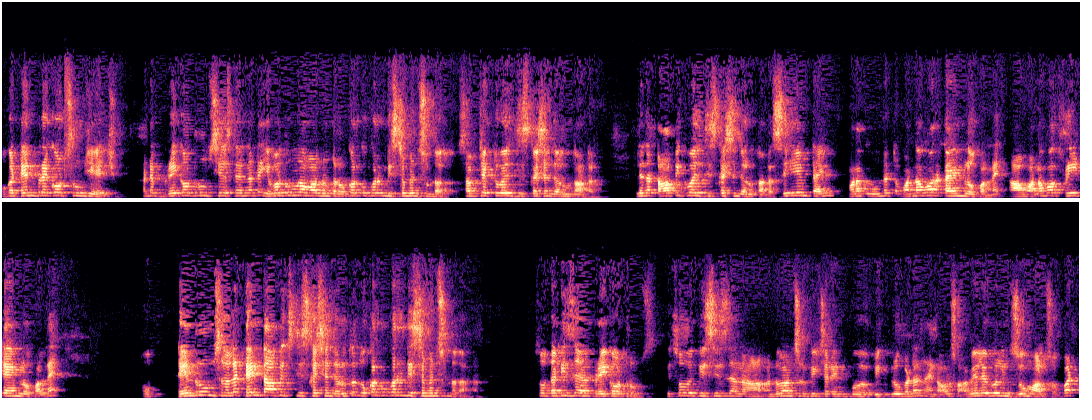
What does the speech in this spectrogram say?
ఒక టెన్ బ్రేక్అవుట్స్ రూమ్ చేయొచ్చు. అంటే బ్రేక్అవుట్ రూమ్స్ చేస్తే ఏంటంటే ఎవరి రూమ్లో వాళ్ళు ఉంటారు? ఒకరికొకరికి డిస్టర్బెన్స్ ఉండదు సబ్జెక్ట్ వైజ్ డిస్కషన్ జరుగుతూ ఉంటుంది. లేదా టాపిక్ వైజ్ డిస్కషన్ జరుగుతుంట సేమ్ టైం మనకు ఉండే వన్ అవర్ టైం లోపలనే ఆ వన్ అవర్ ఫ్రీ టైం లోపలనే టెన్ రూమ్స్ వల్ల టెన్ టాపిక్స్ డిస్కషన్ జరుగుతుంది. ఒకరికొకరికి డిస్టర్బెన్స్ ఉండదు అన్నమాట so that is breakout rooms so this is an advanced feature in Big Blue Button and also available in Zoom also but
